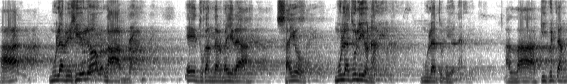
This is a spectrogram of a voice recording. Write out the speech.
আর মূলা বেশি হইলেও লাভ নেই। এই দোকানদার ভাইয়েরা সাইও মূলা তুলিও না। মূলা তুলিও না। আল্লাহ, কি কইতাম?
